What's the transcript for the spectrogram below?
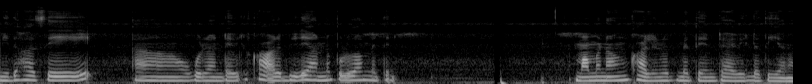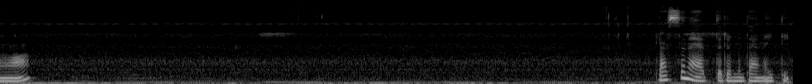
නිදහසේ ඕගොල්ලන්ට ඇවිල්ලා කාලා බීලා යන්න පුළුවන් මෙතන. මම නම් කලිනුත් මෙතෙන්ට ඇවිල්ලා තියෙනවා. ලස්සන ඇත්තටම තැන ඉතින්.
